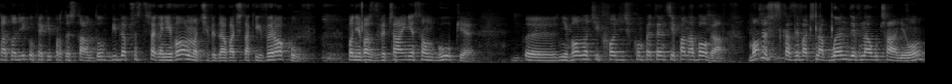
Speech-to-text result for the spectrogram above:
katolików, jak i protestantów, Biblia przestrzega, nie wolno ci wydawać takich wyroków, ponieważ zwyczajnie są głupie. Yy, Nie wolno ci wchodzić w kompetencje Pana Boga. Możesz wskazywać na błędy w nauczaniu,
